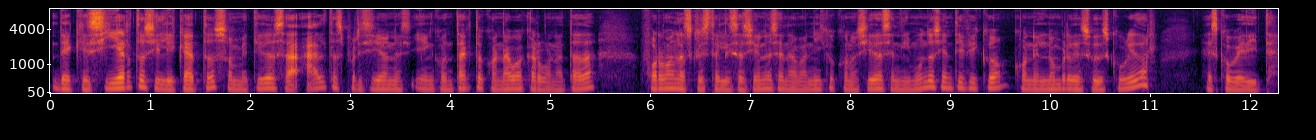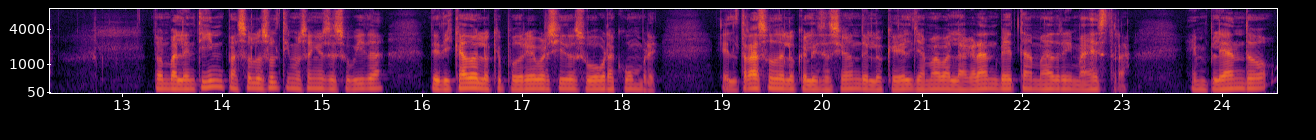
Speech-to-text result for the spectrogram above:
de que ciertos silicatos sometidos a altas presiones y en contacto con agua carbonatada forman las cristalizaciones en abanico conocidas en el mundo científico con el nombre de su descubridor, Escobedita. Don Valentín pasó los últimos años de su vida dedicado a lo que podría haber sido su obra cumbre, el trazo de localización de lo que él llamaba la gran beta madre y maestra, empleando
